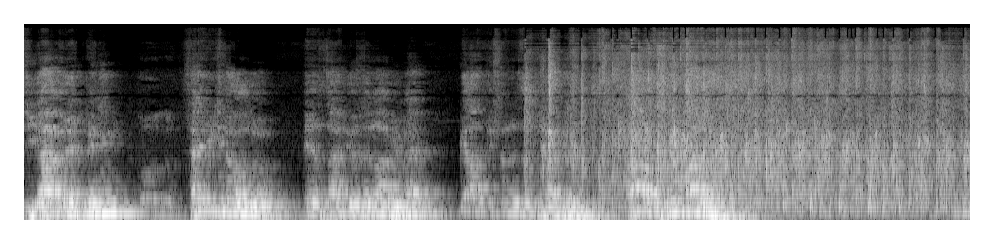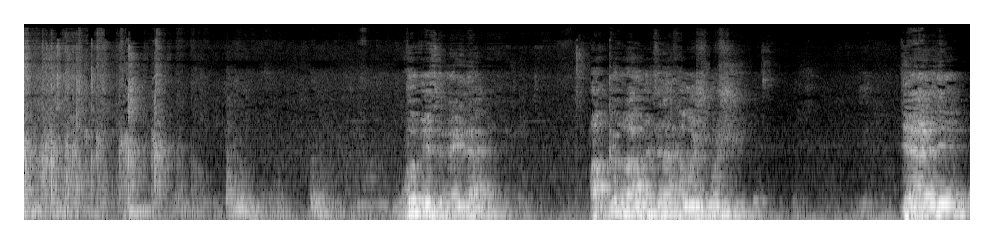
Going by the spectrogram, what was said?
Ziya öğretmenin sevgili oğlu Eczacı Özel abime bir alkışlarınızı rica ediyorum. Sağ olsun, var olsun. Vesileyle hakkın rahmetine kavuşmuş değerli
